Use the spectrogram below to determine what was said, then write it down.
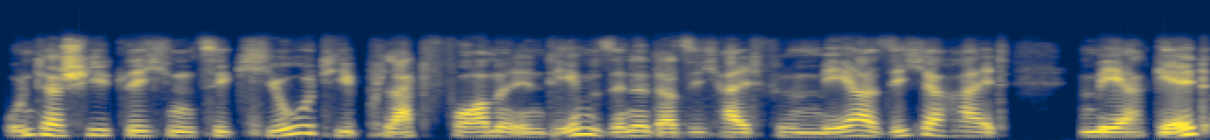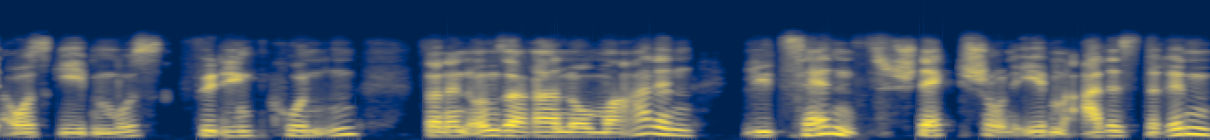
unterschiedlichen Security-Plattformen in dem Sinne, dass ich halt für mehr Sicherheit mehr Geld ausgeben muss für den Kunden, sondern in unserer normalen Lizenz steckt schon eben alles drin,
